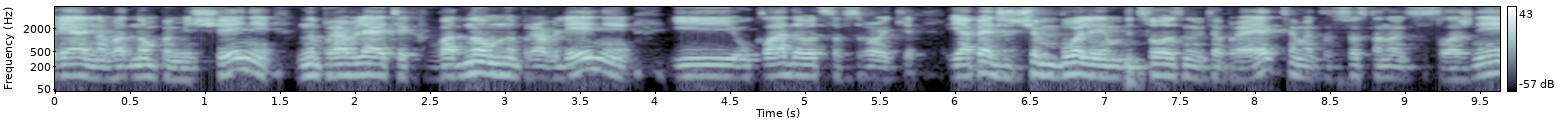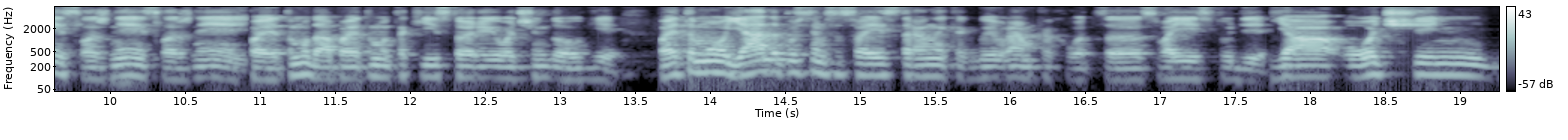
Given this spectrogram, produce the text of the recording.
реально в одном помещении, направлять их в одном направлении и укладываться в сроки. И опять же, чем более амбициозный у тебя проект, тем это все становится сложнее, сложнее, сложнее. Поэтому, да, поэтому такие истории очень долгие. Поэтому я, допустим, со своей стороны, как бы в рамках вот э, своей студии, я очень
